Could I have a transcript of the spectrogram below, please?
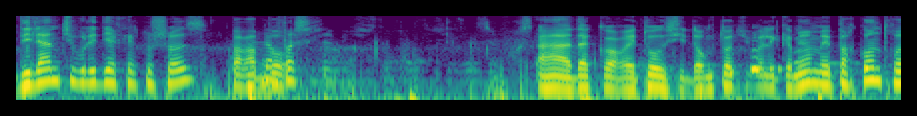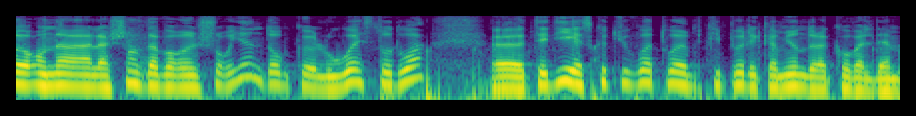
Dylan, tu voulais dire quelque chose par Non, rapport parce que pour ça. Ah d'accord, et toi aussi. Donc toi tu vois les camions, mais par contre on a la chance d'avoir un chourien, donc euh, l'ouest au doigt. Euh, Teddy, est-ce que tu vois toi un petit peu les camions de la Covaldem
